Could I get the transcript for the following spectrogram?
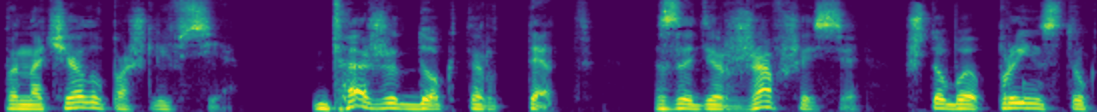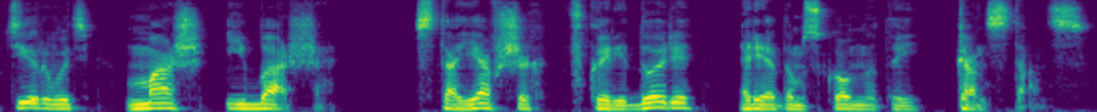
Поначалу пошли все. Даже доктор Тед, задержавшийся, чтобы проинструктировать Маш и Баша, стоявших в коридоре рядом с комнатой Констанс.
